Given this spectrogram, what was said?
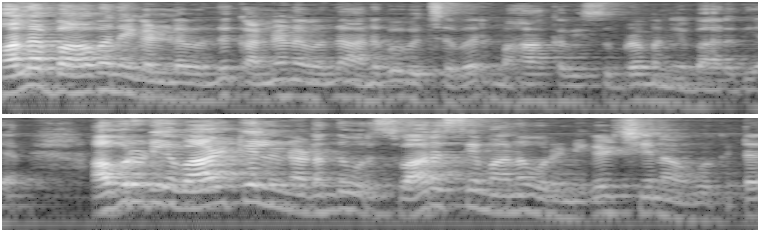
பல பாவனைகளில் வந்து கண்ணனை வந்து அனுபவித்தவர் மகாகவி சுப்பிரமணிய பாரதியார். அவருடைய வாழ்க்கையில் நடந்த ஒரு சுவாரஸ்யமான ஒரு நிகழ்ச்சியை நான் உங்ககிட்ட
